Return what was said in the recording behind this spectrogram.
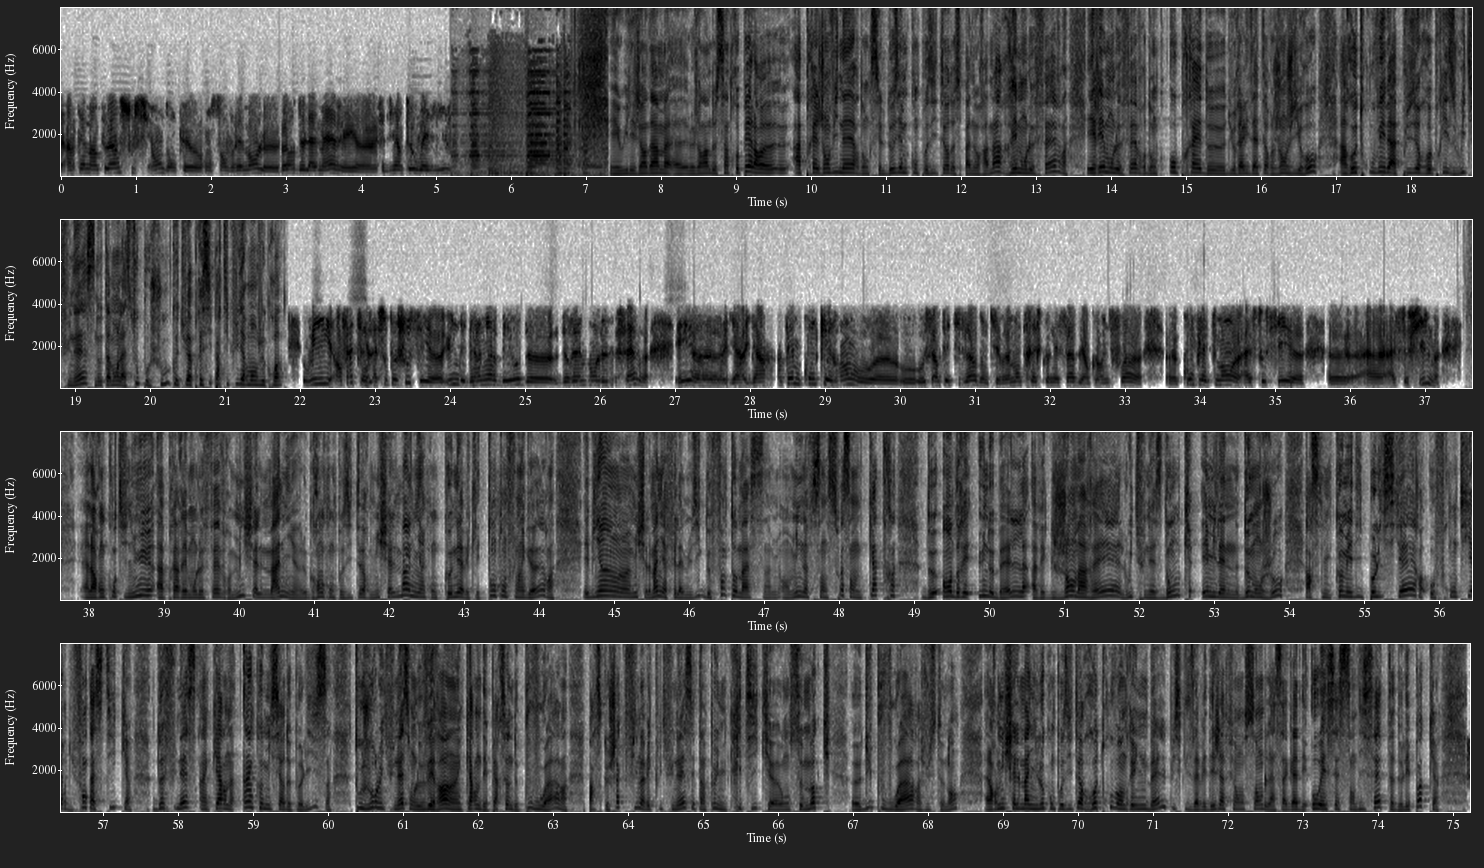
un thème un peu insouciant. Donc euh, on sent vraiment le bord de la mer et euh, cette vie un peu oisive. Et oui, les gendarmes, euh, le gendarme de Saint-Tropez. Alors, euh, après Jean Viner, donc c'est le deuxième compositeur de ce panorama, Raymond Lefebvre. Et Raymond Lefebvre, donc auprès de- du réalisateur Jean Giraud, a retrouvé à plusieurs reprises Louis de Funès, notamment la soupe aux choux, que tu apprécies particulièrement, je crois. Oui, en fait, La soupe aux choux, c'est euh, une des dernières BO de, de Raymond Lefebvre. Et euh, il y, y a un thème conquérant au, euh, au, au synthétiseur, donc qui est vraiment très reconnaissable et encore une fois euh, complètement euh, associé euh, euh, à, à ce film. Alors on continue, après Raymond Lefebvre, Michel Magne, le grand compositeur Michel Magne, hein, qu'on connaît avec les Tontons Flingueurs. Eh bien, Michel Magne a fait la musique de Fantomas hein, en 1964, de André Hunebelle, avec Jean Marais, Louis de Funès donc, et Mylène Demongeau. Alors c'est une comédie policière aux frontières du fantastique. De Funès incarne un commissaire de police. Toujours Louis de Funès, on le verra, incarne des personnes de pouvoir, parce que chaque film avec Louis de Funès est un peu une critique, euh, on se moque euh, du pouvoir, justement. Alors Michel Magne, le compositeur, retrouve André Hunebelle, puisqu'ils avaient déjà fait ensemble la saga des OSS 117 de l'époque.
